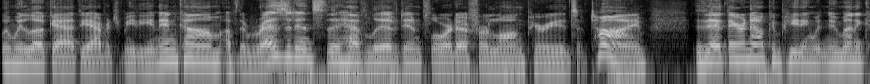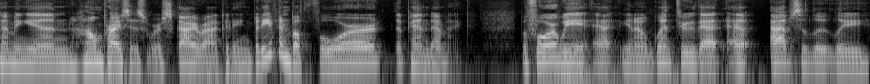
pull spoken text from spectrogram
when we look at the average median income of the residents that have lived in Florida for long periods of time that they're now competing with new money coming in. Home prices were skyrocketing, but even before the pandemic, before we uh, you know went through that uh, absolutely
